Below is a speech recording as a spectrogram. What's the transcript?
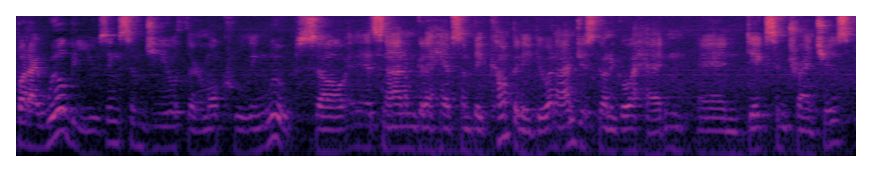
But I will be using some geothermal cooling loops. So it's not I'm going to have some big company do it. I'm just going to go ahead and, and dig some trenches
